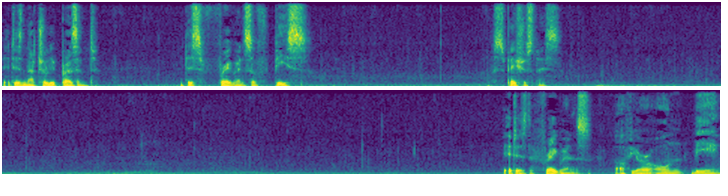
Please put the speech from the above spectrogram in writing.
It is naturally present, this fragrance of peace, of spaciousness. It is the fragrance of your own being.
